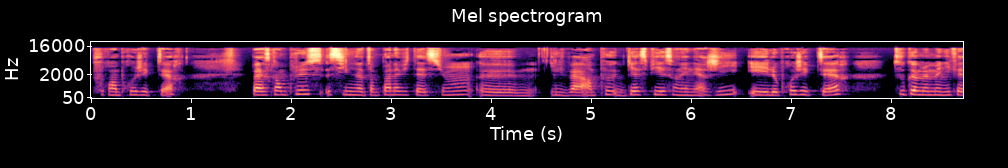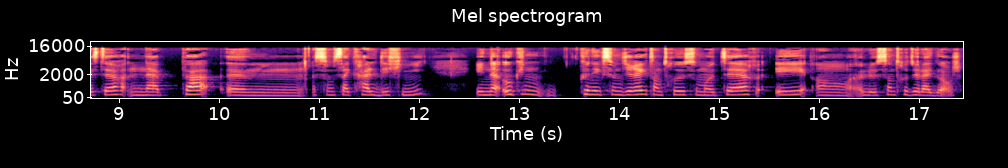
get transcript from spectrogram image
pour un projecteur. Parce qu'en plus, s'il n'attend pas l'invitation, il va un peu gaspiller son énergie. Et le projecteur, tout comme le manifesteur, n'a pas son sacral défini et n'a aucune connexion directe entre son moteur et le centre de la gorge.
